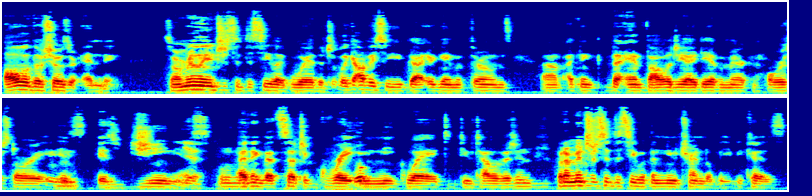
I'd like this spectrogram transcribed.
All of those shows are ending. So I'm really interested to see like where the like obviously you've got your Game of Thrones. Um, I think the anthology idea of American Horror Story Mhm. is is genius. Mhm. I think that's such a great, Well- unique way to do television. But I'm interested to see what the new trend will be because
